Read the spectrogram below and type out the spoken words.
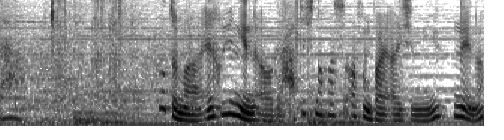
Da. Warte mal, Erynienauge. Hatte ich noch was offen bei Alchemie? Nee, ne?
